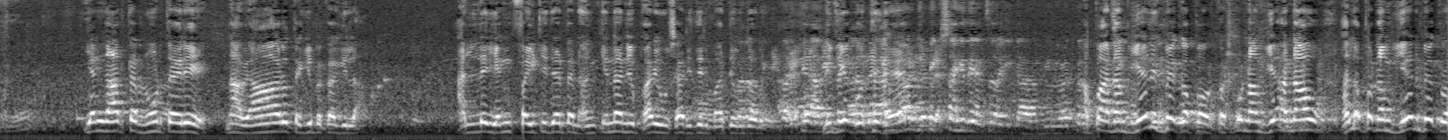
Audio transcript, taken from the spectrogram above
ನೀವು. ಹೆಂಗೆ ಆಗ್ತಾರೆ ನೋಡ್ತಾ ಇರಿ, ನಾವು ಯಾರೂ ತೆಗಿಬೇಕಾಗಿಲ್ಲ. ಅಲ್ಲೇ ಹೆಂಗ್ ಫೈಟ್ ಇದೆ ಅಂತ ಹಂಗಿನ್ನ ನೀವು ಭಾರಿ ಹುಷಾರಿದ್ದೀರಿ ಮಾಧ್ಯಮದವರು. ನಿಮಗೆ ಗೊತ್ತಿದೆ. ಅಪ್ಪ, ನಮ್ಗೆ ಏನಕ್ಕೆ ಬೇಕಪ್ಪ ಅವ್ರು ಕಟ್ಕೊಂಡು? ನಮ್ಗೆ ನಾವು ಅಲ್ಲಪ್ಪ, ನಮ್ಗೆ ಏನು ಬೇಕು?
